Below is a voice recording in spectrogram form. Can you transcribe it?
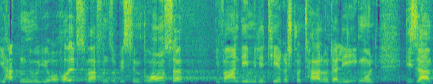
die hatten nur ihre Holzwaffen, so ein bisschen Bronze. Die waren dem militärisch total unterlegen. Und dieser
